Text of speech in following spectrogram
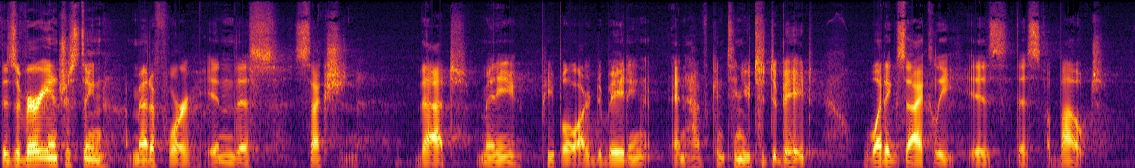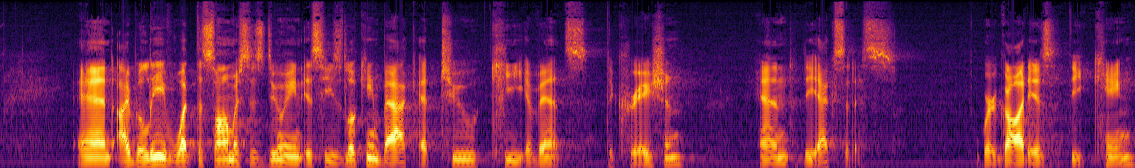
There's a very interesting metaphor in this section that many people are debating and have continued to debate what exactly is this about. And I believe what the psalmist is doing is he's looking back at two key events the creation and the Exodus, where God is the king,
